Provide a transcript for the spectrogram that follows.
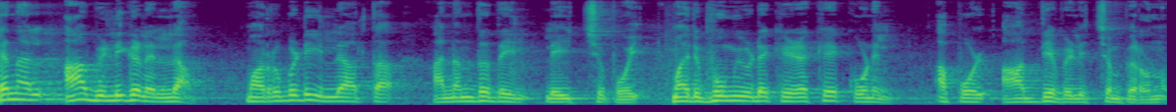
എന്നാൽ ആ വിളികളെല്ലാം മറുപടിയില്ലാത്ത അനന്തതയിൽ ലയിച്ചു പോയി. മരുഭൂമിയുടെ കിഴക്കേ കോണിൽ അപ്പോൾ ആദ്യ വെളിച്ചം പിറന്നു.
